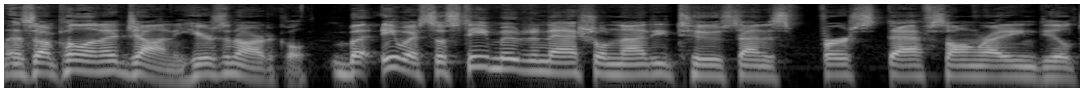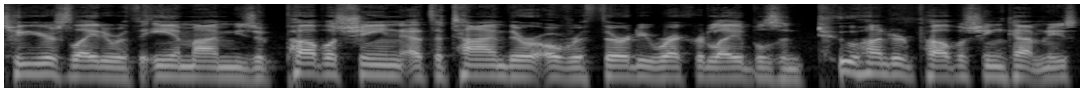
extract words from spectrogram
And so I'm pulling a Johnny. Here's an article. But anyway, so Steve moved to Nashville in 92, signed his first staff songwriting deal two years later with EMI Music Publishing. At the time, there were over 30 record labels and 200 publishing companies,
